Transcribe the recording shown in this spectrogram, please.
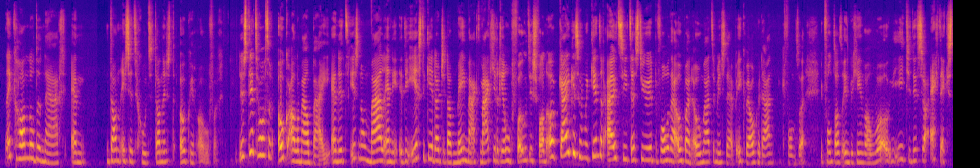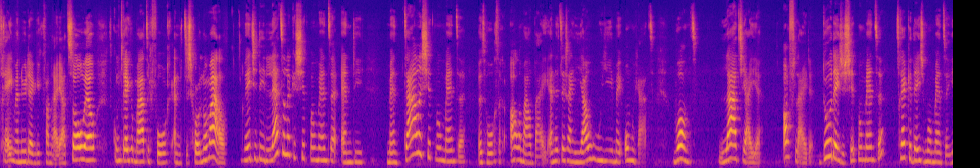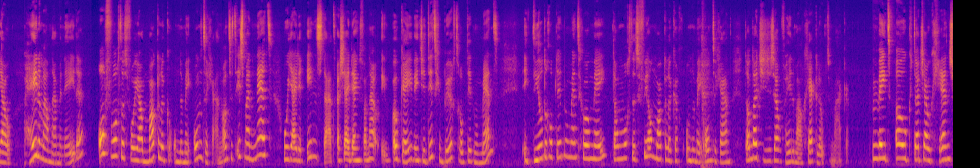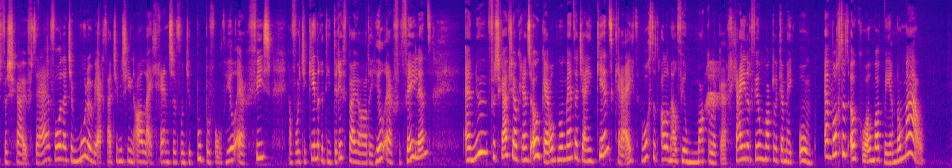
Ik handel ernaar. En dan is het goed. Dan is het ook weer over. Dus dit hoort er ook allemaal bij. En het is normaal. En de eerste keer dat je dat meemaakt, maak je er heel foto's van. Oh, kijk eens hoe mijn kind eruit ziet. En stuur je het bijvoorbeeld naar opa en oma. Tenminste, heb ik wel gedaan. Ik vond, uh, ik vond dat in het begin wel, wow, jeetje, dit is wel echt extreem. En nu denk ik van, nou ja, het zal wel. Het komt regelmatig voor. En het is gewoon normaal. Weet je, die letterlijke shitmomenten en die mentale shitmomenten, het hoort er allemaal bij. En het is aan jou hoe je hiermee omgaat. Want laat jij je afleiden door deze shitmomenten? Trekken deze momenten jou helemaal naar beneden? Of wordt het voor jou makkelijker om ermee om te gaan? Want het is maar net hoe jij erin staat. Als jij denkt van nou oké, weet je, dit gebeurt er op dit moment. Ik deal er op dit moment gewoon mee. Dan wordt het veel makkelijker om ermee om te gaan dan dat je jezelf helemaal gek loopt te maken. Weet ook dat jouw grens verschuift. Hè? Voordat je moeder werd, had je misschien allerlei grenzen. Vond je poep bijvoorbeeld heel erg vies. En vond je kinderen die driftbuien hadden heel erg vervelend. En nu verschuift jouw grens ook. Hè? Op het moment dat jij een kind krijgt, wordt het allemaal veel makkelijker. Ga je er veel makkelijker mee om. En wordt het ook gewoon wat meer normaal.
